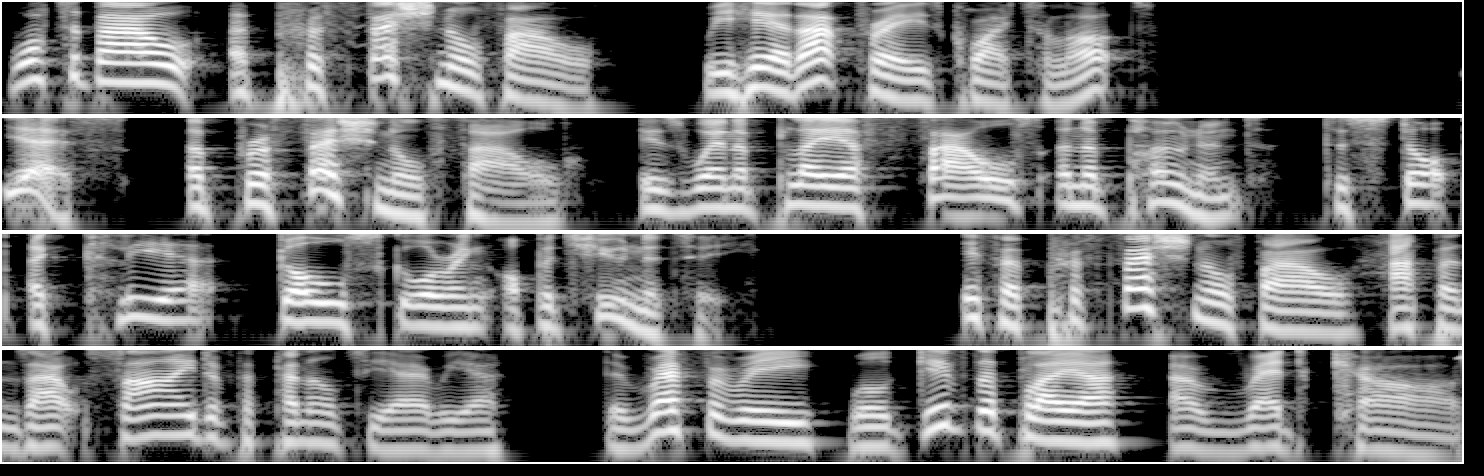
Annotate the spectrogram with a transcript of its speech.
What about a professional foul? We hear that phrase quite a lot. Yes, a professional foul is when a player fouls an opponent to stop a clear goal scoring opportunity. If a professional foul happens outside of the penalty area, the referee will give the player a red card.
